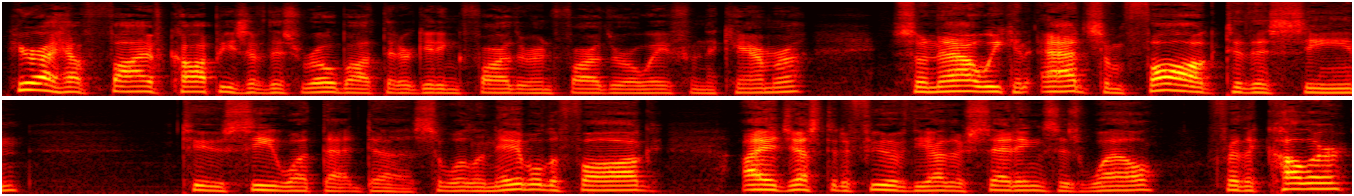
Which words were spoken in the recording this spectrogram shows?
Here I have five copies of this robot that are getting farther and farther away from the camera, so now we can add some fog to this scene to see what that does. So we'll enable the fog. I adjusted a few of the other settings as well. For the color,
